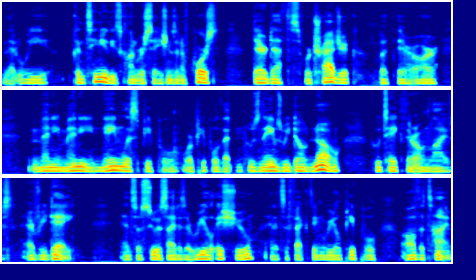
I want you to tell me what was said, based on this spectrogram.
that we continue these conversations. And of course, their deaths were tragic, but there are many, many nameless people or people that whose names we don't know who take their own lives every day. And so suicide is a real issue and it's affecting real people all the time.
